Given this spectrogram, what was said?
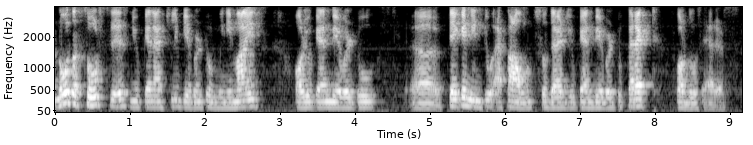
know the sources you can actually be able to minimize or you can be able to uh, take it into account so that you can be able to correct for those errors.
